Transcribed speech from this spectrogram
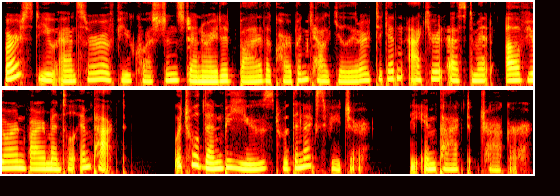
First, you answer a few questions generated by the carbon calculator to get an accurate estimate of your environmental impact, which will then be used with the next feature, the impact tracker.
